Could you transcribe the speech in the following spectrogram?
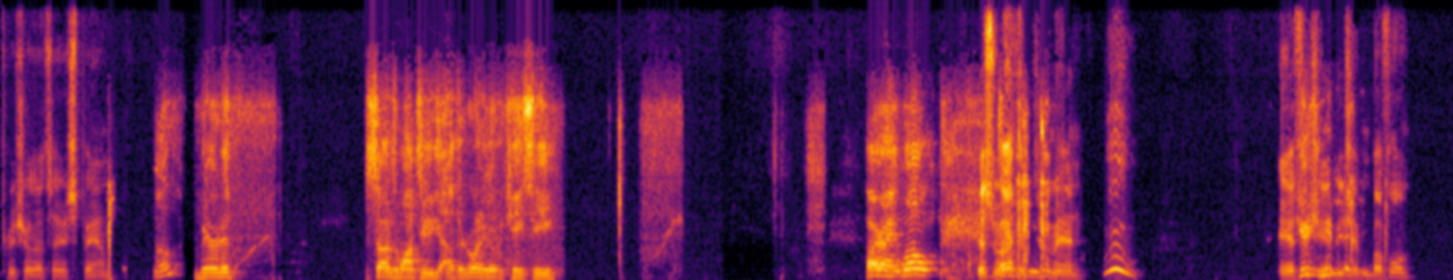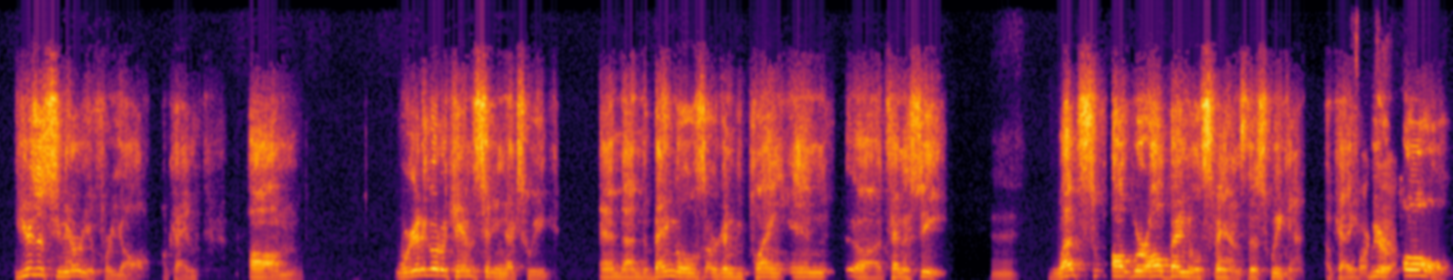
pretty sure that's a spam. Well, Meredith, the Suns want to. Yeah, they're going to go to KC. All right. Well, This is what I think too, man. Woo! AFC Here- here- Championship in Buffalo. here's a scenario for y'all. Okay. Um, we're going to go to Kansas City next week, and then the Bengals are going to be playing in uh, Tennessee. Mm. Let's all we're all Bengals fans this weekend. Okay, Fuck we are yeah. all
